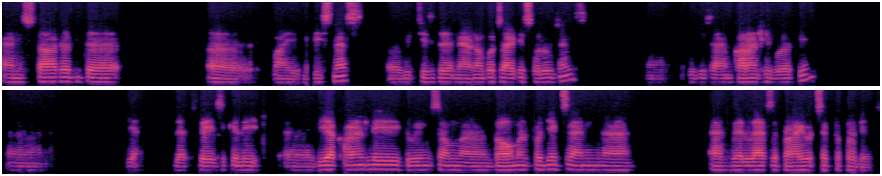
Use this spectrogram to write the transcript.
and started the uh, Uh, my business, uh, which is the Nanobots IT Solutions, uh, which I am currently working. Uh, yeah, that's basically, uh, we are currently doing some government projects and as well as the private sector projects.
